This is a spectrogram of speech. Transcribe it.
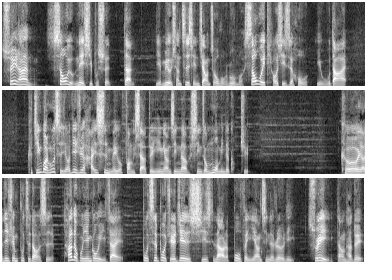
虽然稍有内息不顺，但也没有像之前这样走火入魔。稍微调息之后也无大碍。可尽管如此，姚建勋还是没有放下对阴阳镜那心中莫名的恐惧。可姚建勋不知道的是，他的火焰功已在不知不觉间吸纳了部分阴阳镜的热力，所以当他对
